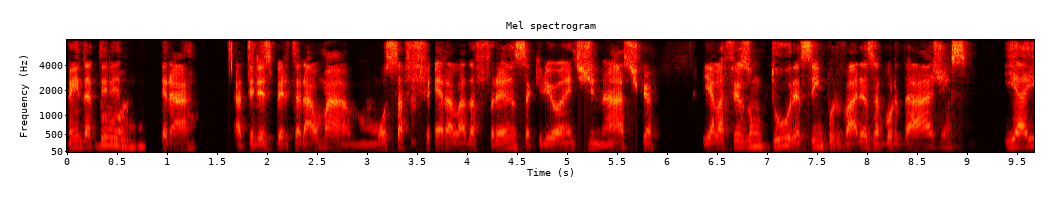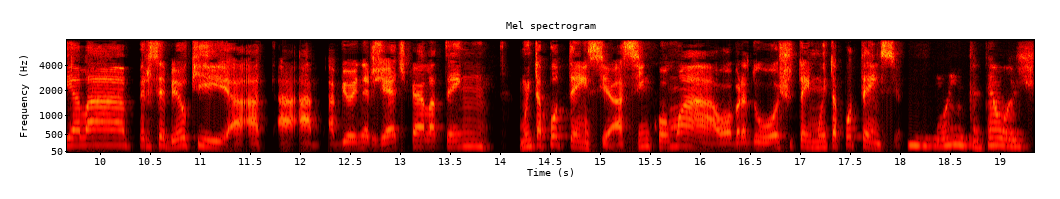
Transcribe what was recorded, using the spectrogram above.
Vem da Teresa Berterá. A Teresa Berterá, uma moça fera lá da França, criou a antiginástica e ela fez um tour assim por várias abordagens e aí ela percebeu que a, a, a, bioenergética ela tem muita potência, assim como a obra do Osho tem muita potência. Muita, até hoje.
